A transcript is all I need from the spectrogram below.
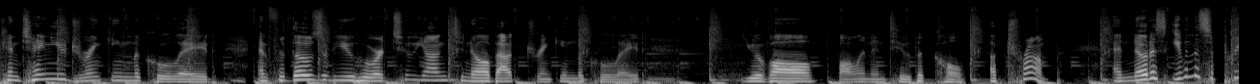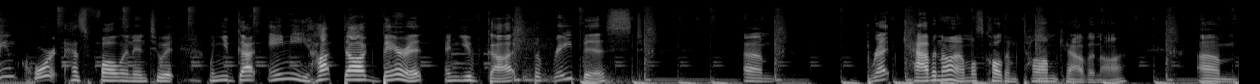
continue drinking the Kool Aid. And for those of you who are too young to know about drinking the Kool Aid, you have all fallen into the cult of Trump. And notice even the Supreme Court has fallen into it when you've got Amy Hot Dog Barrett and you've got the rapist, um, Brett Kavanaugh. I almost called him Tom Kavanaugh. Um,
